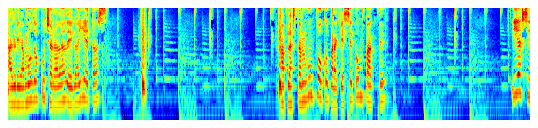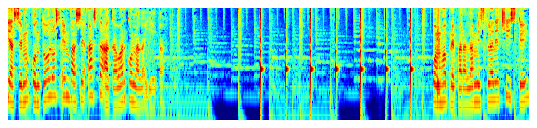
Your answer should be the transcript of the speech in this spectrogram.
Agregamos 2 cucharadas de galletas. Aplastamos un poco para que se compacte. Y así hacemos con todos los envases hasta acabar con la galleta. Vamos a preparar la mezcla de cheesecake.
